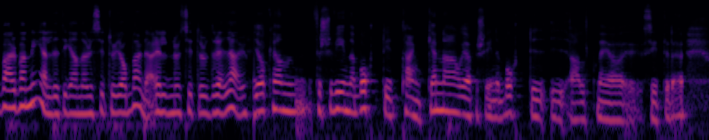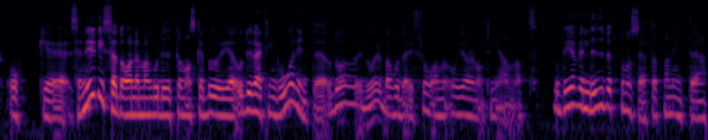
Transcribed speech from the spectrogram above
varva ner lite grann när du sitter och jobbar där eller när du sitter och drejar? Jag kan försvinna bort i tankarna och jag försvinner bort i, i allt när jag sitter där. Och eh, sen är det vissa dagar när man går dit och man ska börja och det verkligen går inte och då, då är det bara att gå därifrån och göra någonting annat. Och det är väl livet på något sätt att man inte,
